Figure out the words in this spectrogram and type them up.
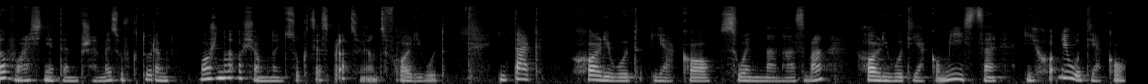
to właśnie ten przemysł, w którym można osiągnąć sukces pracując w Hollywood. I tak Hollywood jako słynna nazwa, Hollywood jako miejsce i Hollywood jako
